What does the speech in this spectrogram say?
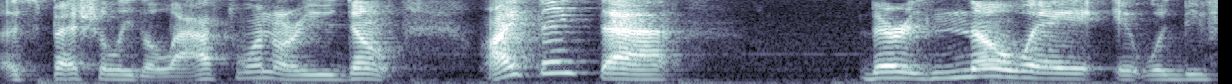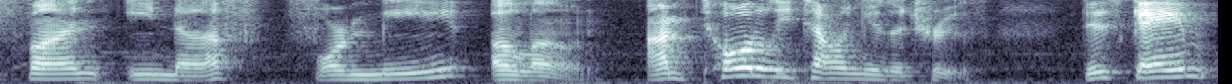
especially the last one, or you don't. I think that there is no way it would be fun enough for me alone. I'm totally telling you the truth. This game,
